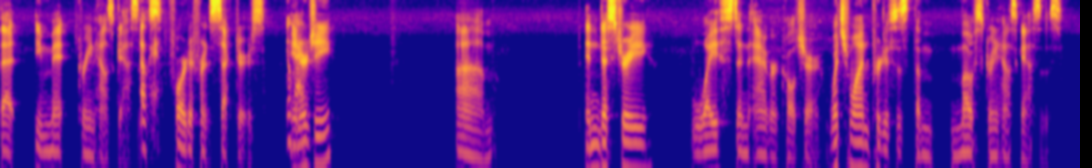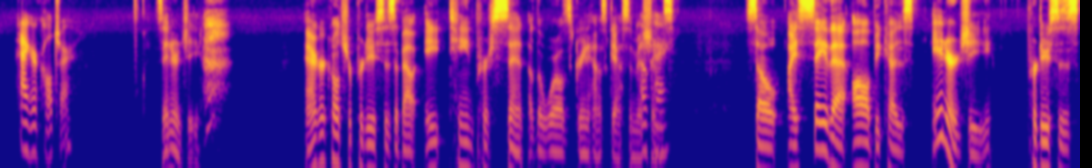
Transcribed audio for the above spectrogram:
that emit greenhouse gases. Okay. Four different sectors Okay. energy, um, industry, waste, and agriculture. Which one produces the m- most greenhouse gases? agriculture. It's energy. Agriculture produces about 18% of the world's greenhouse gas emissions. Okay. So I say that all because energy produces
